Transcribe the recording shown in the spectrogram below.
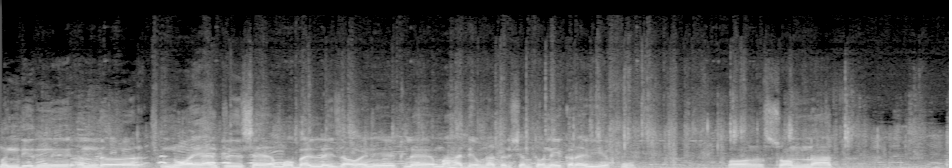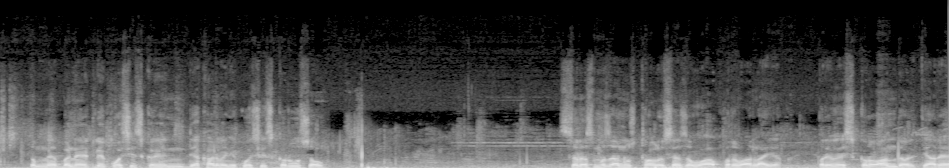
મંદિરની અંદર નો એન્ટ્રી છે મોબાઈલ લઈ જવાની એટલે મહાદેવના દર્શન તો નહીં કરાવી શકું. પણ સોમનાથ તમને બને એટલી કોશિશ કરીને દેખાડવાની કોશિશ કરું સૌ સરસ મજાનું સ્થળ છે જવા ફરવા લાયક. પ્રવેશ કરો અંદર, ત્યારે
